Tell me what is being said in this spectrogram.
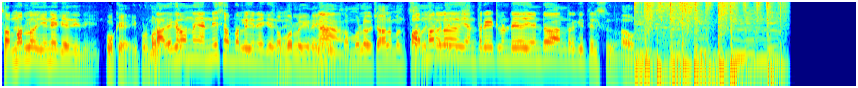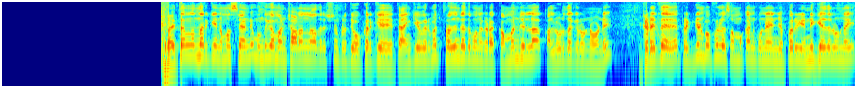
సమ్మర్లో ఈనే గేది ఇది. ఓకే ఇప్పుడు నా మన దగ్గర ఉన్నాయి అన్ని సమ్మర్లో ఈనే గేది. సమ్మర్లో ఈయన సమ్మర్లో చాలా మంది సమ్మర్లో ఎంత రేట్లు ఉంటాయో ఏంటో అందరికీ తెలుసు. అవును. రైతులందరికీ నమస్తే అండి. ముందుగా మన ఛానల్ని ఆదరించిన ప్రతి ఒక్కరికి thank you very much present అయితే మనం ఇక్కడ ఖమ్మం జిల్లా కల్లూరు దగ్గర ఉన్నామండి. ఇక్కడైతే ప్రెగ్నెంట్ బఫెలో అమ్మకానికి ఉన్నాయని చెప్పారు. ఎన్ని గేదెలు ఉన్నాయి?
